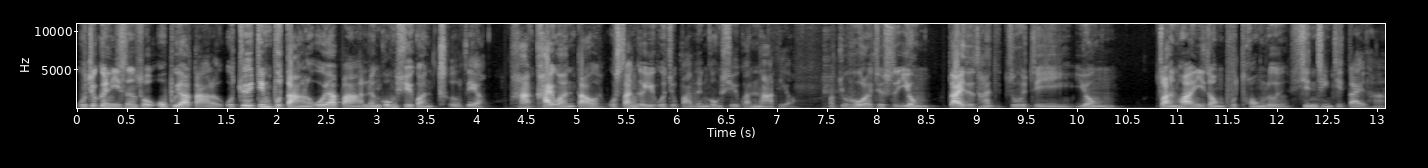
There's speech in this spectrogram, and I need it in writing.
我就跟医生说，我不要打了，我决定不打了，我要把人工血管扯掉。他开完刀，我三个月我就把人工血管拿掉，就后来就是用带着他做记忆，用转换一种不同的心情去带他。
